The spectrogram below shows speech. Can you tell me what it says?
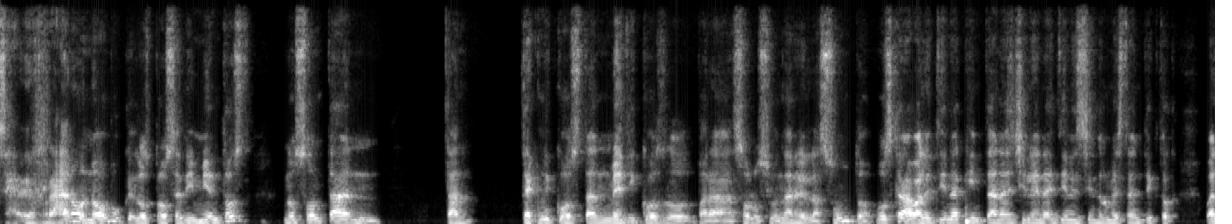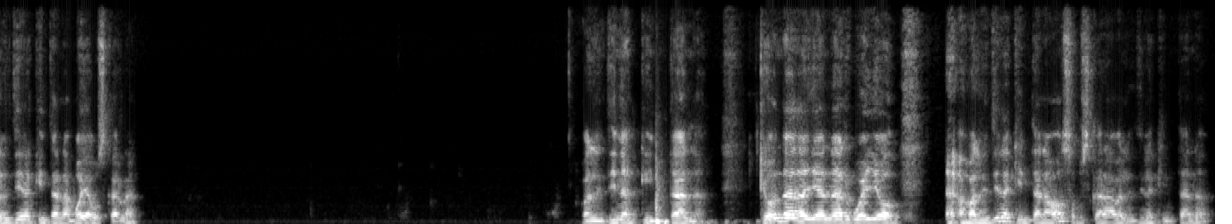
Sea, es raro, ¿no? Porque los procedimientos no son tan, tan técnicos, tan médicos para solucionar el asunto. Busca a Valentina Quintana, es chilena y tiene síndrome, está en TikTok. Valentina Quintana, voy a buscarla. Valentina Quintana. ¿Qué onda, Dayana Argüello? A Valentina Quintana, vamos a buscar a Valentina Quintana.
